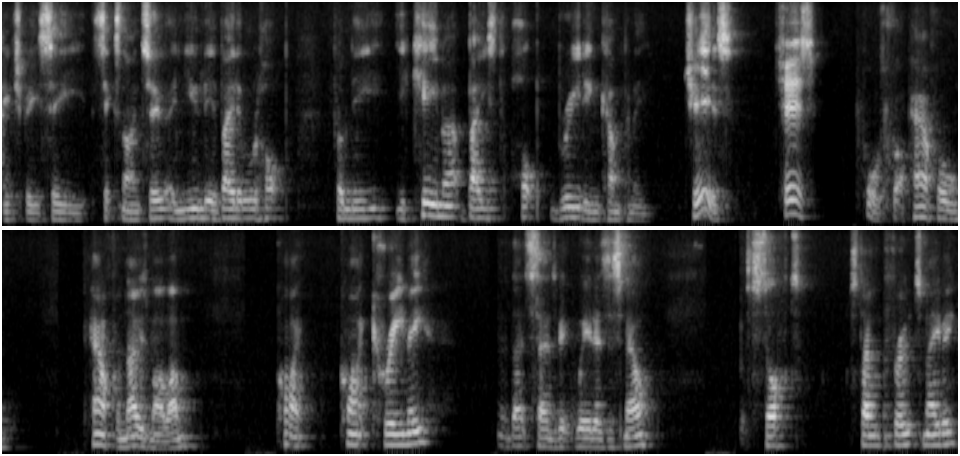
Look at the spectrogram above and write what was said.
HBC 692, a newly available hop from the Yakima-based hop breeding company. Cheers! Cheers. Of course, got a powerful, powerful nose, my one. Quite, quite creamy. That sounds a bit weird as a smell. But Soft, stone fruits maybe.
